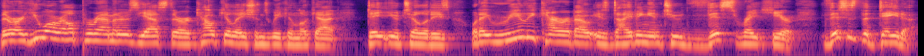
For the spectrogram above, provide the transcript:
There are URL parameters, yes, there are calculations we can look at, date utilities. What I really care about is diving into this right here. This is the data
